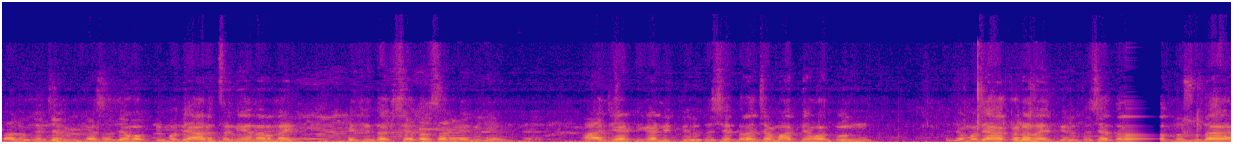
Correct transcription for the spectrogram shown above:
तालुक्याच्या विकासाच्या बाबतीमध्ये अडचण येणार नाही. याची दक्षता सगळ्यांनी घ्यावी. आज या ठिकाणी तीर्थक्षेत्राच्या माध्यमातून त्याच्यामध्ये आकडा नाही. तीर्थक्षेत्रातनं सुद्धा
